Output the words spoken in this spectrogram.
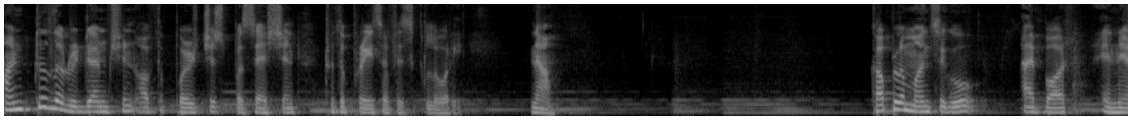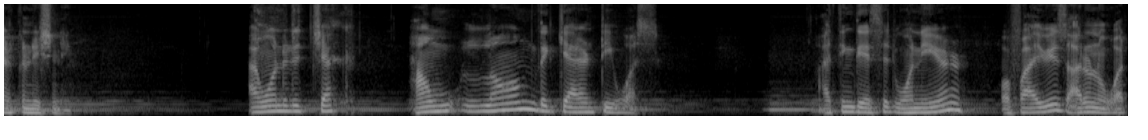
until the redemption of the purchased possession to the praise of his glory. Now, a couple of months ago, I bought an air conditioning. I wanted to check how long the guarantee was. I think they said one year or five years. I don't know what.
